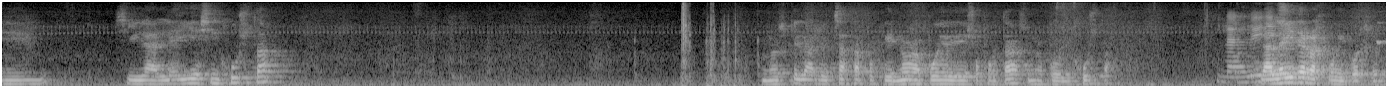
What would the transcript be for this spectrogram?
Eh, si la ley es injusta, no es que la rechaza porque no la puede soportar, sino porque es justa. La ley de Rajoy, por ejemplo.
